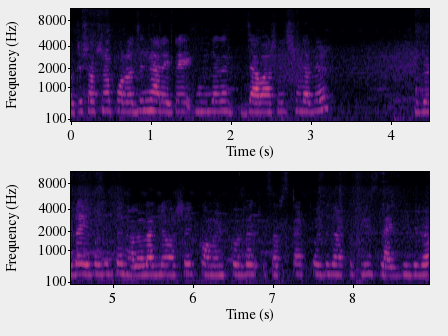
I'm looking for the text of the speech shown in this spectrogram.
ওটা সবসময় পরার জন্য আর এটা কোনো জায়গায় যাওয়া আসার যাবে ভিডিওটা এই পর্যন্ত ভালো লাগলে অবশ্যই কমেন্ট করবে সাবস্ক্রাইব করে দেবে, আর প্লিজ লাইক দিয়ে দেবে।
